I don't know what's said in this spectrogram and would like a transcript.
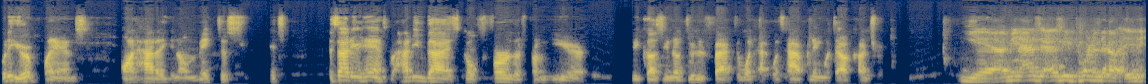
what are your plans on how to, you know, make this? It's it's out of your hands, but how do you guys go further from here? Because you know, due to the fact of what what's happening with our country. Yeah, I mean, as as you pointed out, it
